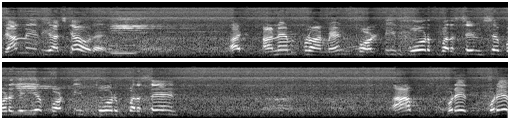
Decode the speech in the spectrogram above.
ध्यान नहीं दिया, आज क्या हो रहा है? आज अनएम्प्लॉयमेंट 44 परसेंट से बढ़ गई है 44 परसेंट आप बड़े बड़े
